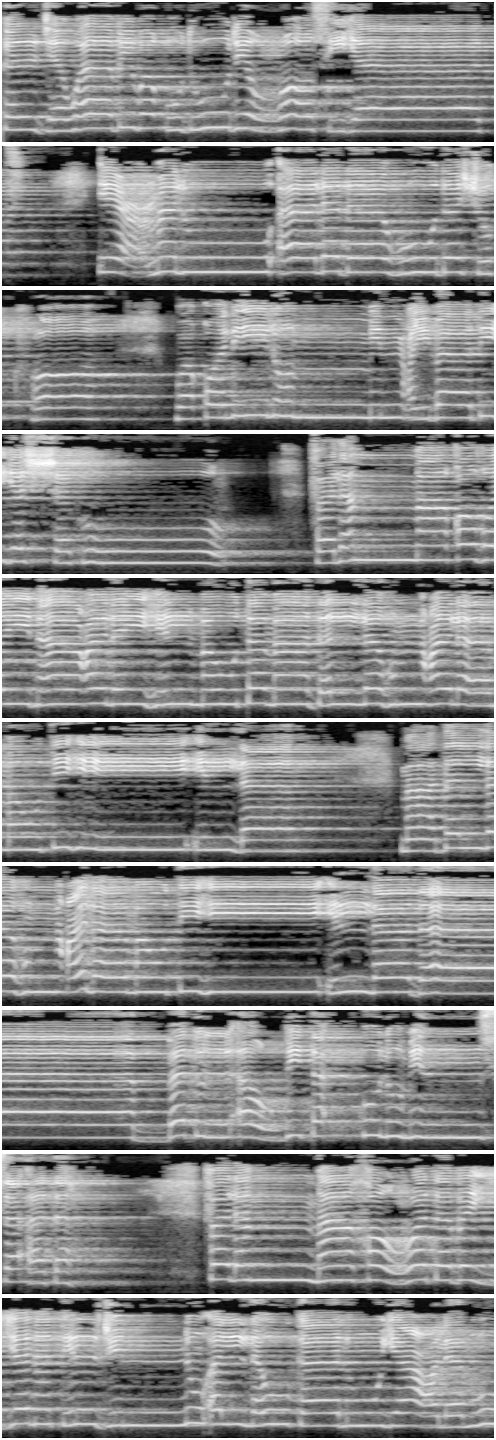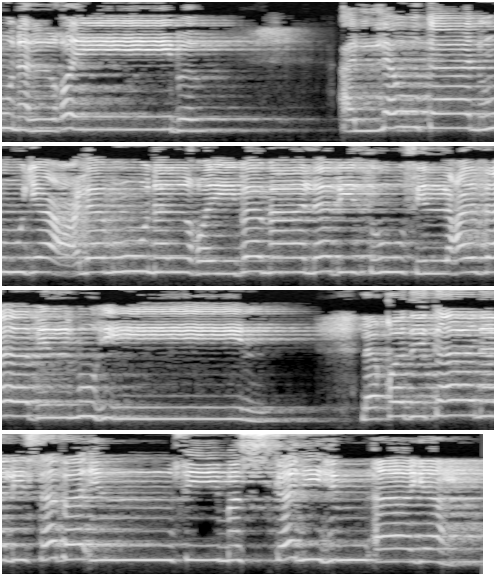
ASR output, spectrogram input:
كالجواب وقدور الراسيات وقلیل من عبادی الشکور فلما قضينا عليه الموت ما دلهم على موته إلا ما دلهم على موته إلا دابة الأرض تأكل من سأته. فلما خر تبينت الجن أن لو كانوا يعلمون الغيب أن لو كانوا يعلمون الغيب ما لبثوا في العذاب المهين لقد كان لسبإ في مسكنهم آية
